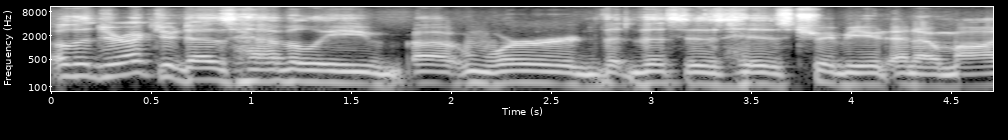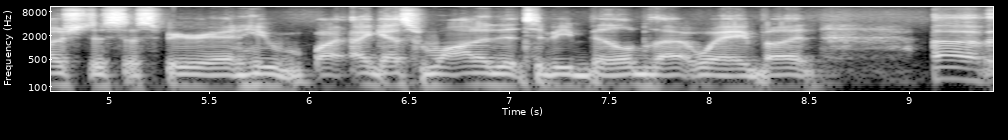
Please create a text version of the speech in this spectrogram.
Well, the director does heavily uh, word that this is his tribute and homage to Suspiria, and he, I guess, wanted it to be billed that way. But uh,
